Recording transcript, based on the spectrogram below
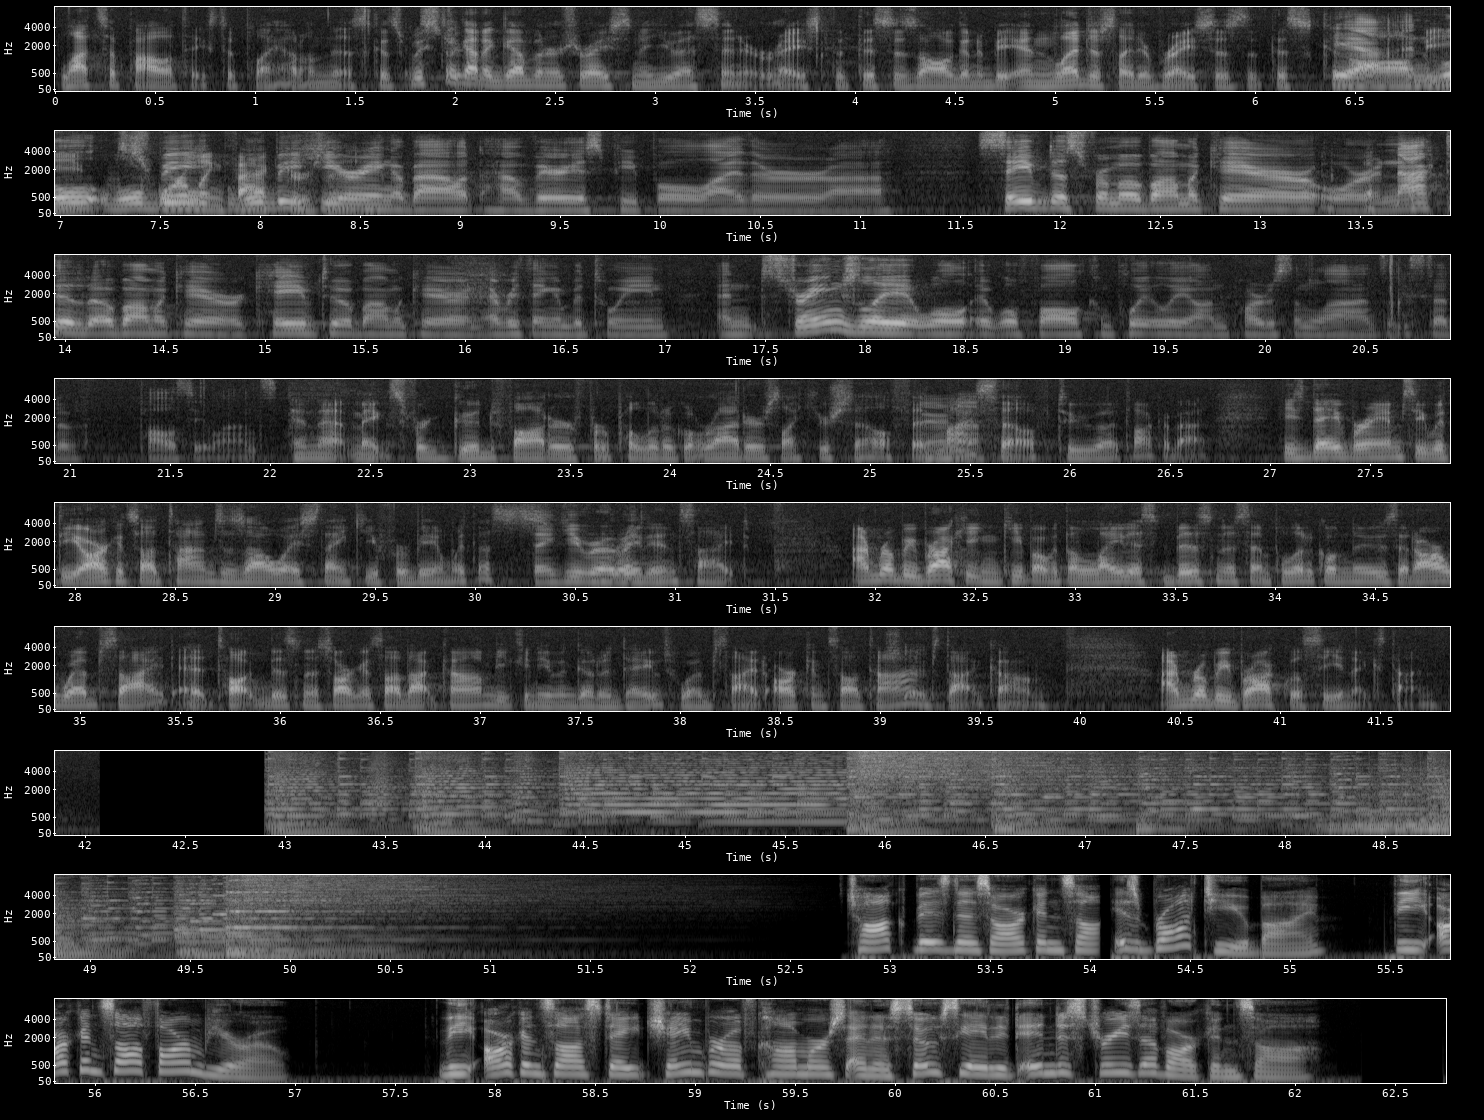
Lots of politics to play out on this because we still got a governor's race and a U.S. Senate race that this is all going to be, and legislative races that this could yeah, all and be we'll, we'll be swirling we'll be factors in. hearing about how various people either uh, saved us from Obamacare or enacted Obamacare or caved to Obamacare and everything in between. And strangely, it will it will fall completely on partisan lines instead of policy lines. And that makes for good fodder for political writers like yourself and Fair enough. myself to uh, talk about. He's Dave Ramsey with the Arkansas Times. As always, thank you for being with us. Thank you, Roby. Great insight. I'm Roby Brock. You can keep up with the latest business and political news at our website at talkbusinessarkansas.com. You can even go to Dave's website, arkansastimes.com. I'm Roby Brock. We'll see you next time. Talk Business Arkansas is brought to you by the Arkansas Farm Bureau, the Arkansas State Chamber of Commerce and Associated Industries of Arkansas,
